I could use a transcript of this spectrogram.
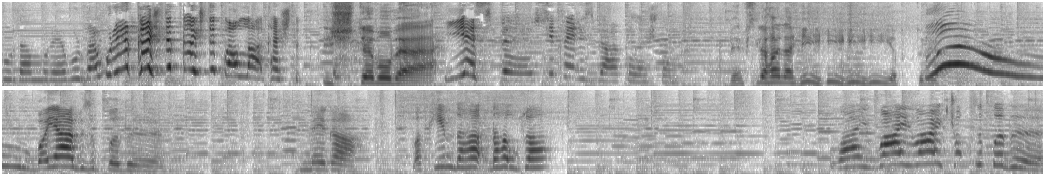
buradan buraya buradan buraya kaçtık kaçtık vallahi kaçtık. İşte bu be. Yes be süperiz be arkadaşlar. Benim silah hala hi hi hi hi yapıp duruyor. Woo! Bayağı bir zıpladı. Mega. Bakayım daha daha uzağa. Vay vay vay çok zıpladı.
